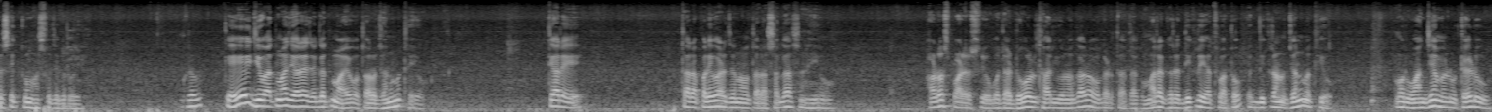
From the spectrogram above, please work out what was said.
હશે તું હસો જગ રોઈ બરાબર? કે એ જીવાત્મા, જ્યારે જગતમાં આવ્યો તારો જન્મ થયો, ત્યારે તારા પરિવારજનો, તારા સગા સણીઓ આડોશ પાડોશીઓ બધા ઢોલ થારીઓ નગારો વગાડતા હતા કે મારા ઘરે દીકરી અથવા તો એક દીકરાનો જન્મ થયો. અમારું વાંજ્યા મેળું ટેડું.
